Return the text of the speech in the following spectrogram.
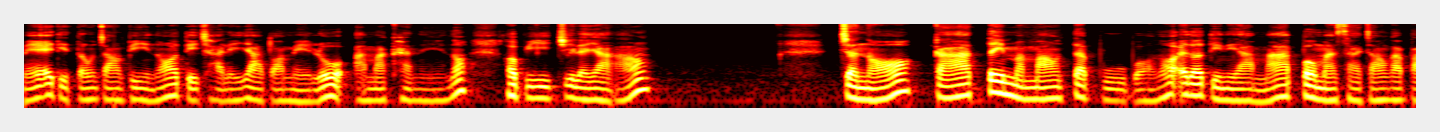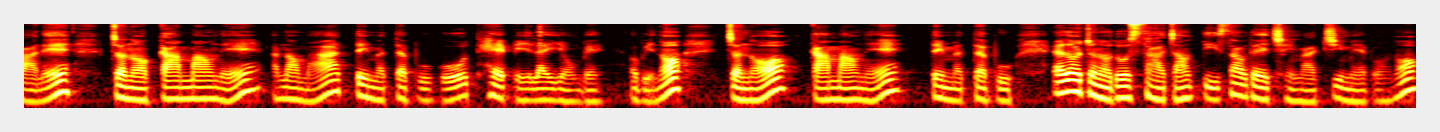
မယ်အဲ့ဒီ၃ကြောင်းပြီးရင်တော့တေချာလေးရသွားမယ်လို့အာမခံနေရနော်ဟုတ်ပြီကြည့်လိုက်ရအောင် ကျွန်တော်ကားတိတ်မမောင်းတတ်ဘူးပေါ့နော်အဲ့တော့ဒီနေရာမှာပုံမှန်စာကြောင်းကပါလေကျွန်တော်ကားမောင်းတယ်အနောက်မှာတိတ်မတတ်ဘူးကိုထည့်ပေးလိုက်ရုံပဲဟုတ်ပြီနော်ကျွန်တော်ကားမောင်းတယ်တိတ်မတက်ဘူးအဲ့တော့ကျွန်တော်တို့စာကြောင်းတိဆောက်တဲ့အချိန်မှာကြည့်မယ်ပေါ့နော်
